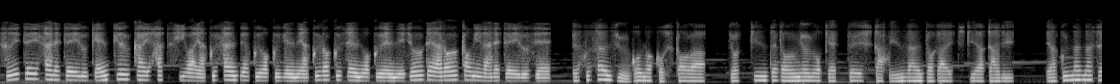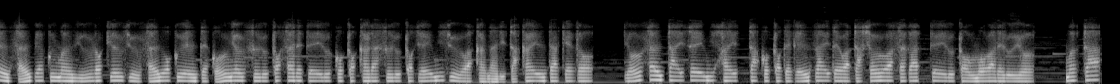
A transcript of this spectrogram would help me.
推定されている研究開発費は約300億元約6000億円以上であろうと見られているぜ。F35 のコストは、直近で導入を決定したフィンランドが1機あたり、約7300万ユーロ93億円で購入するとされていることからすると J20 はかなり高いんだけど、量産体制に入ったことで現在では多少は下がっていると思われるよ。また、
